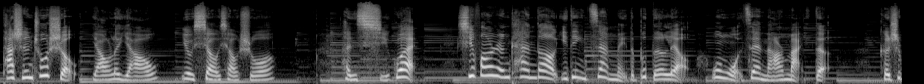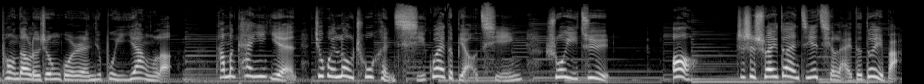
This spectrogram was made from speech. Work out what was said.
他伸出手摇了摇，又笑笑说：“很奇怪，西方人看到一定赞美的不得了，问我在哪儿买的。可是碰到了中国人就不一样了，他们看一眼就会露出很奇怪的表情，说一句：‘哦，这是摔断接起来的，对吧？’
